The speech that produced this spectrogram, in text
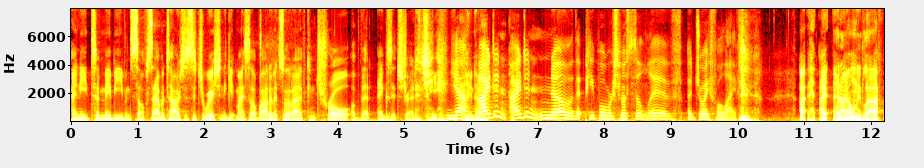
I need to maybe even self sabotage the situation to get myself out of it so that I have control of that exit strategy. Yeah, you know? I didn't. I didn't know that people were supposed to live a joyful life. I, I and I only laugh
